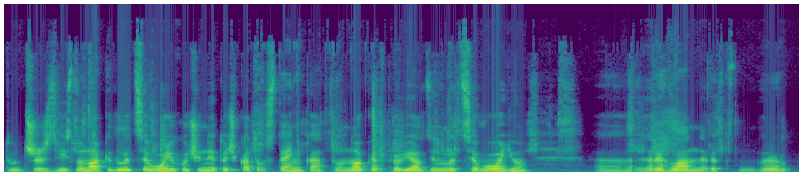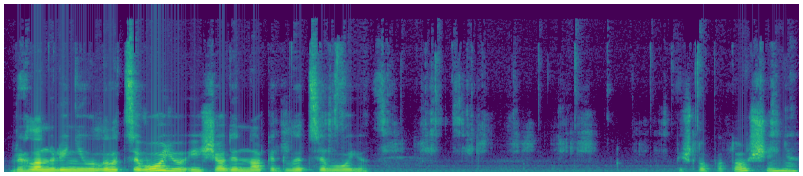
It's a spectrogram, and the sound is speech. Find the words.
Тут же, звісно, накид лицевою, хоч і ниточка товстенька, то накид пров'язуємо лицевою, е, реглан, регланну лінію лицевою і ще один накид лицевою. Пішло потовщення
